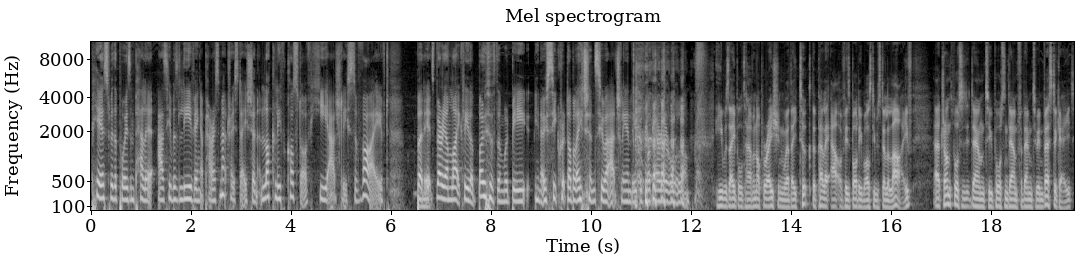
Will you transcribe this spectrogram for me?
pierced with a poison pellet as he was leaving a Paris metro station. Luckily for Kostov, he actually survived. But it's very unlikely that both of them would be, you know, secret double agents who are actually in league with Bulgaria all along. he was able to have an operation where they took the pellet out of his body whilst he was still alive, uh, transported it down to Porton Down for them to investigate,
